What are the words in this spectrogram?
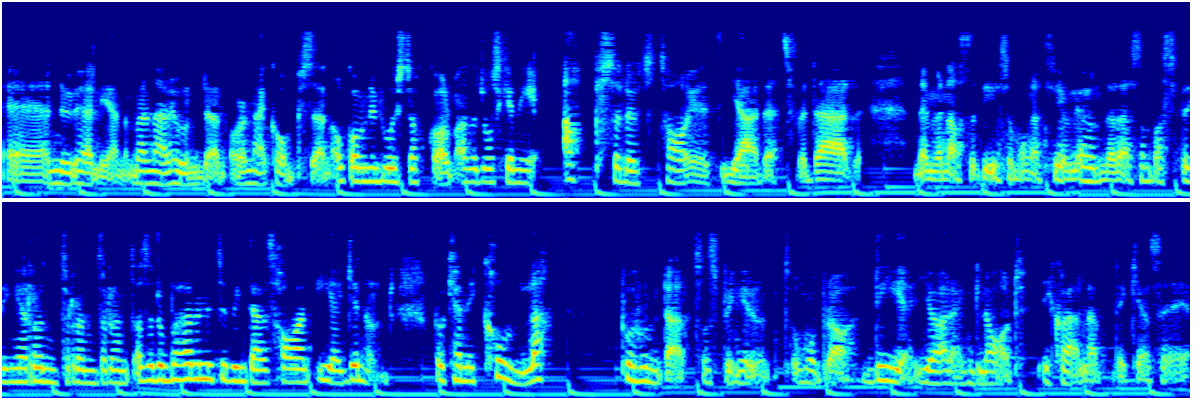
eh, nu i helgen med den här hunden och den här kompisen. Och om ni bor i Stockholm, alltså då ska ni absolut ta er till Gärdet för där, nej men alltså det är så många trevliga hundar där som bara springer runt, runt, runt. Alltså då behöver ni typ inte ens ha en egen hund. Då kan ni kolla på hundar som springer runt och mår bra. Det gör en glad i själen, det kan jag säga.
